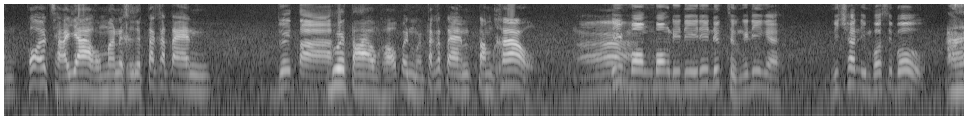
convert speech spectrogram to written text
น เพราะฉายาของมันคือตั๊กแตนด้วยตาด้วยตาของเขาเป็นเหมือนตั๊กแตนตำข้าวอ่านี่มองมองดีๆนี่นึกถึงไอ้นี่ไง Mission Impossible อ่า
